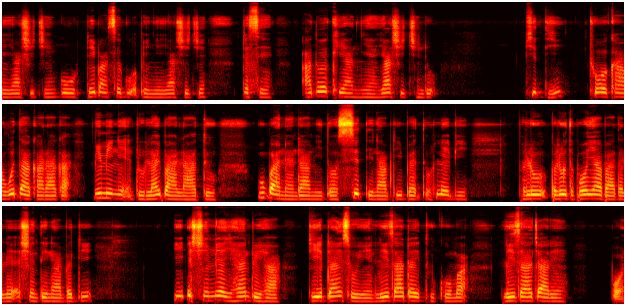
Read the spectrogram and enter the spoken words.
ဉ္ရရှိခြင်း9ဒိဗ္ဗစကုအပင်ဉ္ရရှိခြင်း10အာသွဲခရဉ္ရရှိခြင်းတို့ဖြစ်သည်ထိုအခါဝိတ္တကာရကမိမိနှင့်အတူလိုက်ပါလာသူဥပနန္ဒမည်သောစစ်တေနာပတိဘက်သို့လှည့်ပြီးဘလို့ဘလို့သဘောရပါသလဲအရှင်တေနာပတိဤအရှင်မြတ်ယဟန်တွေဟာဒီအတိုင်းဆိုရင် လေးစားတိုက်သူကိုမှ လေးစားကြတယ်ပေါ့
